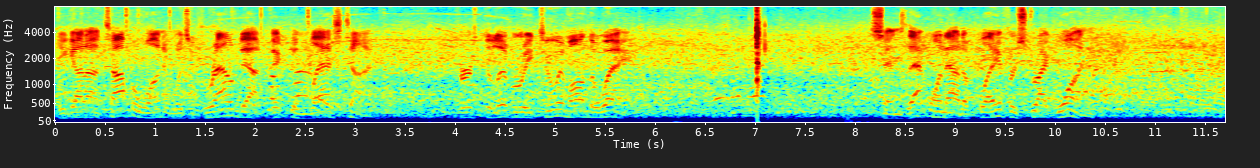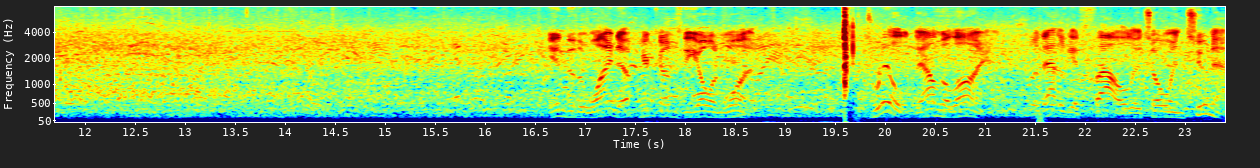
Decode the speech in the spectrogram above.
He got on top of one and was a ground out victim last time. First delivery to him on the way. Sends that one out of play for strike one. into the windup. Here comes the 0 and 1. Drilled down the line, but that'll get foul. It's 0 and 2 now.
